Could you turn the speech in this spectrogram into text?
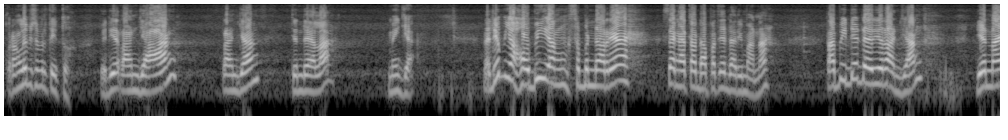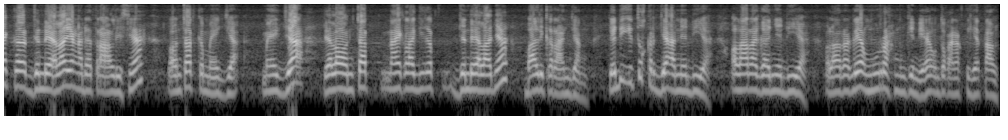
Kurang lebih seperti itu. Jadi ranjang, ranjang, jendela, meja. Nah dia punya hobi yang sebenarnya saya nggak tahu dapatnya dari mana. Tapi dia dari ranjang, dia naik ke jendela yang ada tralisnya, loncat ke meja. Meja, dia loncat, naik lagi ke jendelanya, balik ke ranjang. Jadi itu kerjaannya dia, olahraganya dia. Olahraga yang murah mungkin ya untuk anak 3 tahun.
